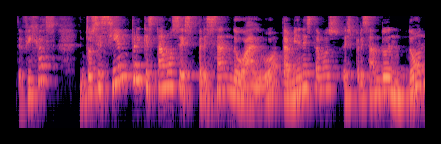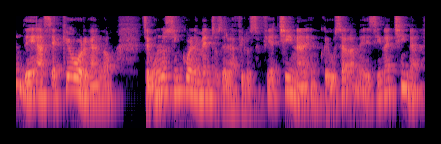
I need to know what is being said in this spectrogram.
¿Te fijas? Entonces, siempre que estamos expresando algo, también estamos expresando en dónde, hacia qué órgano, según los cinco elementos de la filosofía china, en que usa la medicina china,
